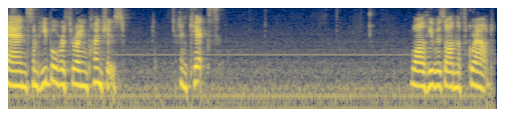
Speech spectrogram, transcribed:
and some people were throwing punches and kicks while he was on the ground.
